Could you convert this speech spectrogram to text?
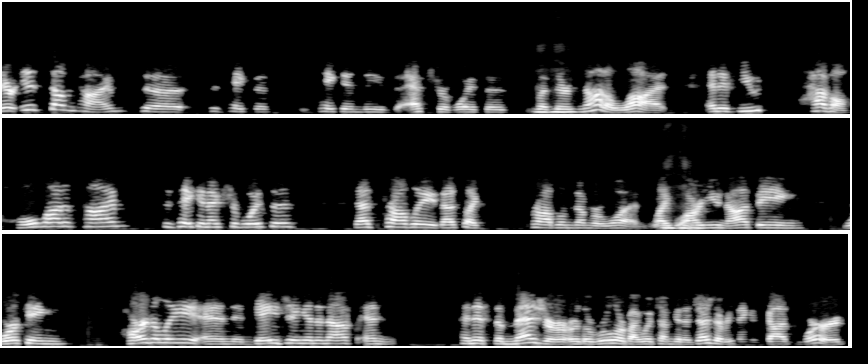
there is some time to to take this take in these extra voices, but Mhm. there's not a lot. And if you have a whole lot of time to take in extra voices, that's probably that's like problem number one. Like, Mhm. are you not being working heartily and engaging in enough? And and if the measure or the ruler by which I'm going to judge everything is God's word,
